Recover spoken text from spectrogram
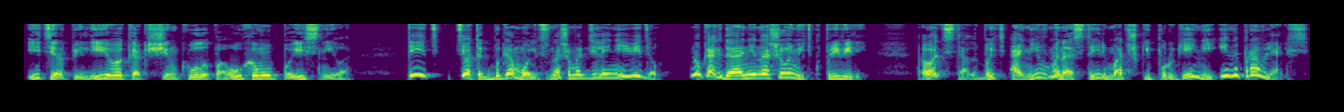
и терпеливо, как щенкула по ухому, пояснила. «Ты теток богомолец в нашем отделении видел? Ну, когда они нашего Митьку привели? Вот, стало быть, они в монастырь матушки Пургении и направлялись.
